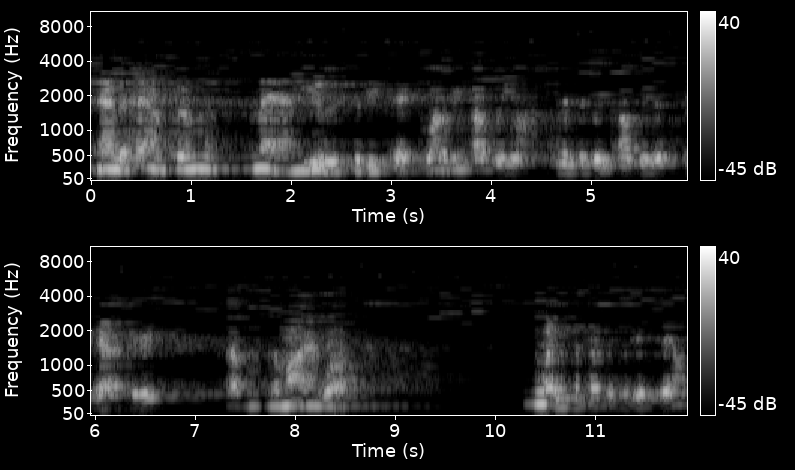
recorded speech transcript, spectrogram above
and a handsome man used to depict one of the ugliest, physically ugliest characters of the modern world. What is the purpose of this film?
